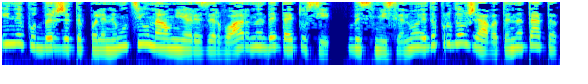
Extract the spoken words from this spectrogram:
и не поддържате пълен емоционалния резервуар на детето си, безсмислено е да продължавате нататък.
